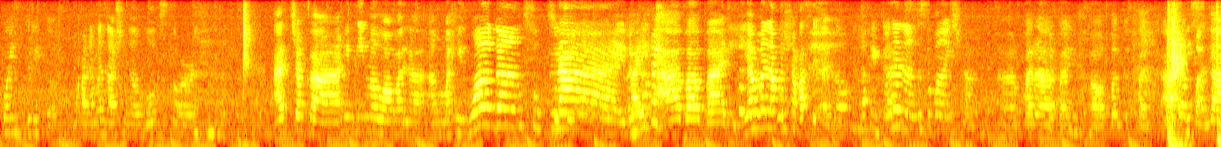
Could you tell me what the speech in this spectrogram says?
Point 3 to. Baka naman National Bookstore. At saka, hindi mawawala ang mahiwagang suklay by. Aba Bari. Yan malaki siya kasi ano. Ang laki, Wala guys. lang, gusto ko lang siya. Ah, para pag, oh, pag, pag aalis Sampal. ka,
